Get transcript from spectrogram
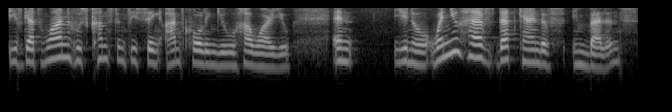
you've got one who's constantly saying, "I'm calling you. How are you?" And you know, when you have that kind of imbalance,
